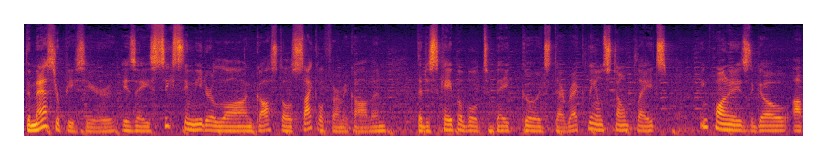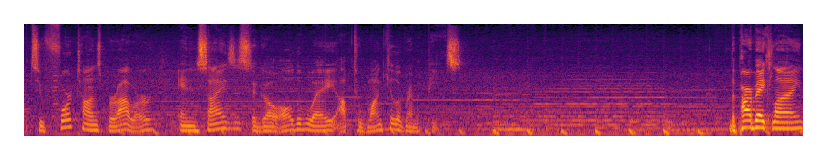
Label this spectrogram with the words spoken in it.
The masterpiece here is a 60 meter long Gostol cyclothermic oven that is capable to bake goods directly on stone plates in quantities that go up to 4 tons per hour and in sizes that go all the way up to 1 kilogram apiece. The PowerBake line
